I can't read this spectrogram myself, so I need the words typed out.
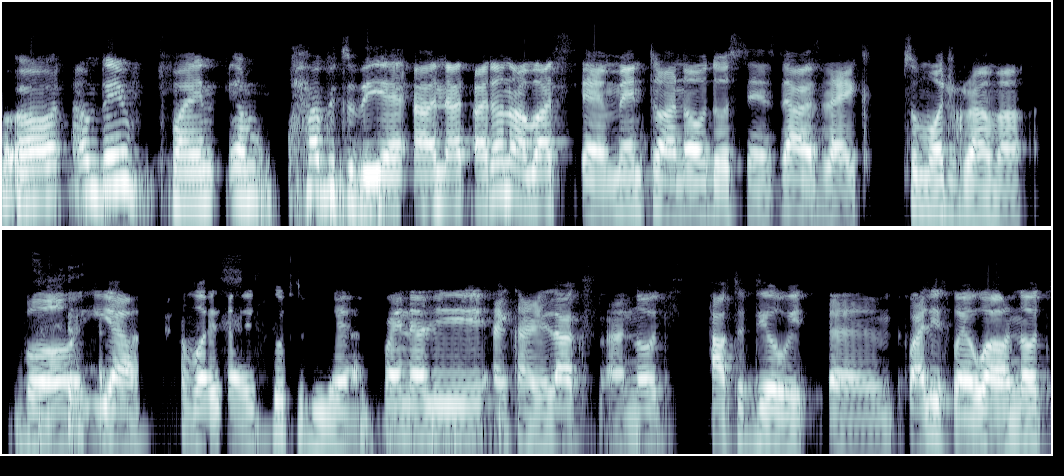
Uh, I'm doing fine. I'm happy to be here. And I, I don't know about uh, mentor and all those things. That was like too much grammar. But yeah, but it's, it's good to be here. Finally, I can relax and not have to deal with, um, for at least for a while, not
